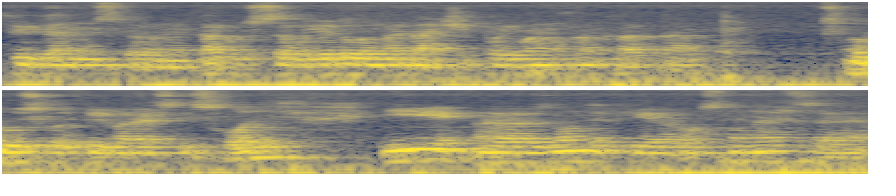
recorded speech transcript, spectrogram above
з південної сторони. Також це оглядовий майданчик по Івану Франка та русло Києварецький сход. І е, знов таки основне це е,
